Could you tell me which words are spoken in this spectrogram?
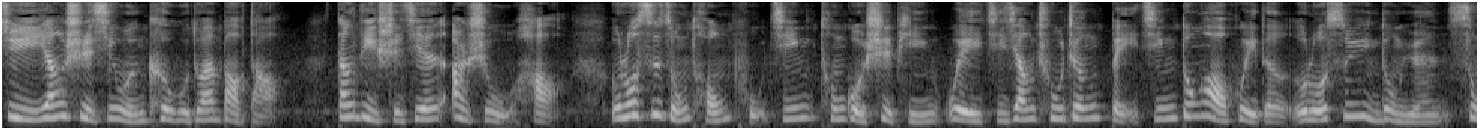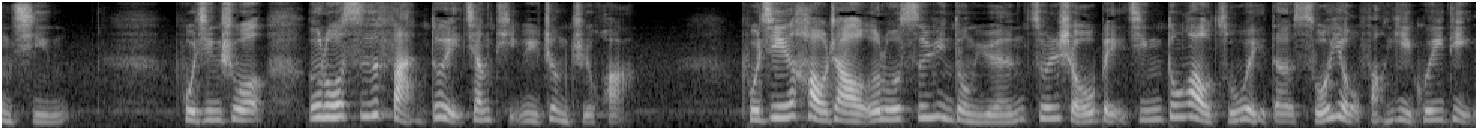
据央视新闻客户端报道，当地时间二十五号，俄罗斯总统普京通过视频为即将出征北京冬奥会的俄罗斯运动员送行。普京说，俄罗斯反对将体育政治化。普京号召俄罗斯运动员遵守北京冬奥组委的所有防疫规定。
